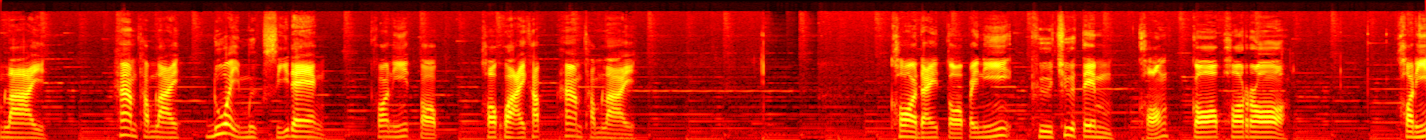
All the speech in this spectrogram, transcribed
ำลาย ห้ามทำลายด้วยหมึกสีแดง ข้อนี้ตอบคอควายครับ ห้ามทำลาย ข้อใดต่อไปนี้คือชื่อเต็มของกอพรข้อนี้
